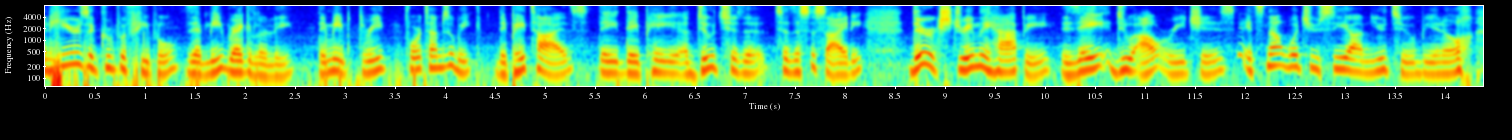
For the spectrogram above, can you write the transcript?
and here's a group of people that meet regularly. They meet three, four times a week. They pay tithes. They they pay a due to the to the society. They're extremely happy. They do outreaches. It's not what you see on YouTube, you know.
